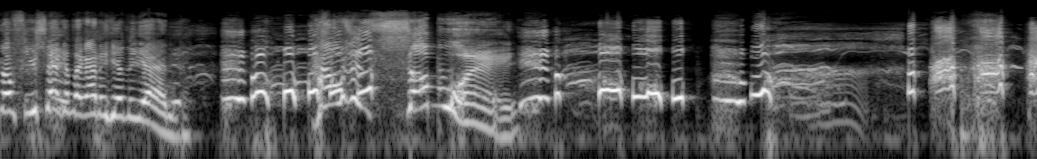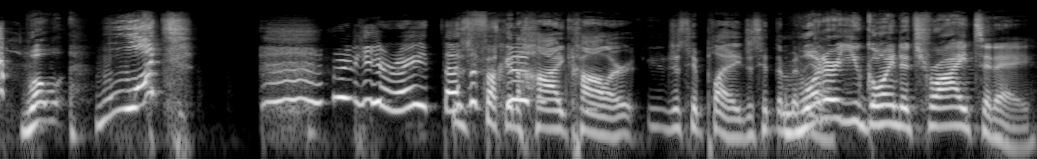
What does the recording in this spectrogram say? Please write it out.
a few seconds? I gotta hear the end. How's it Subway? What? What? right here, right? That's This fucking high collar. You just hit play. Just hit the middle. What are you going to try today?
